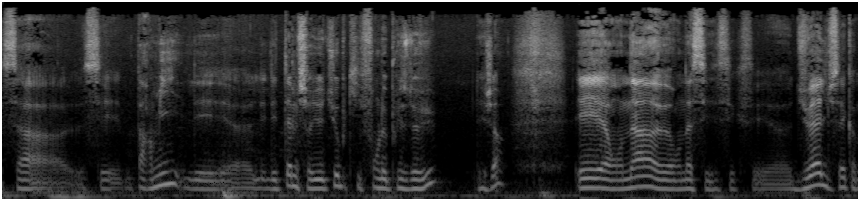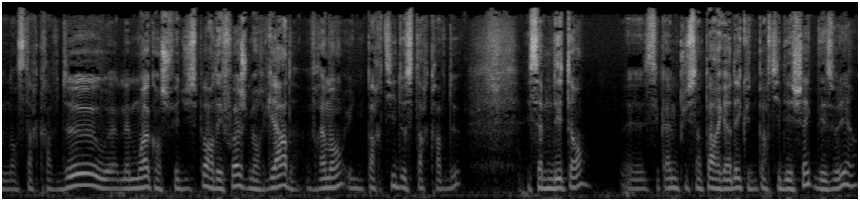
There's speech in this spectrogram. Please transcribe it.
ça, c'est parmi les, euh, les, les, thèmes sur YouTube qui font le plus de vues déjà. Et on a, euh, on a ces, ces, ces, euh, duels, tu sais, comme dans StarCraft 2, ou euh, même moi, quand je fais du sport, des fois, je me regarde vraiment une partie de StarCraft 2. Et ça me détend. C'est quand même plus sympa à regarder qu'une partie d'échecs, désolé. Hein.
